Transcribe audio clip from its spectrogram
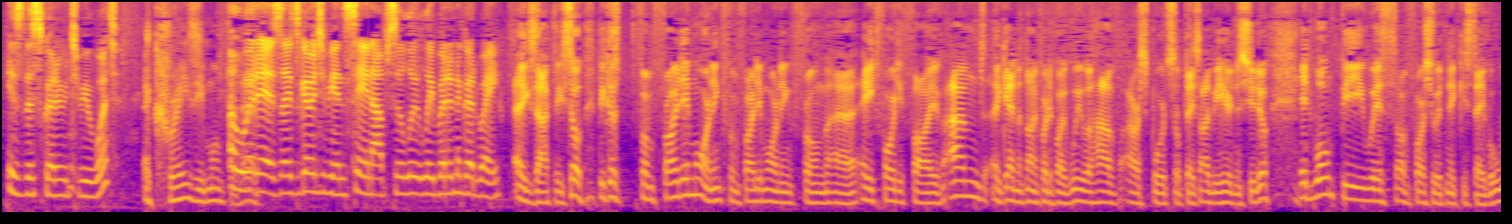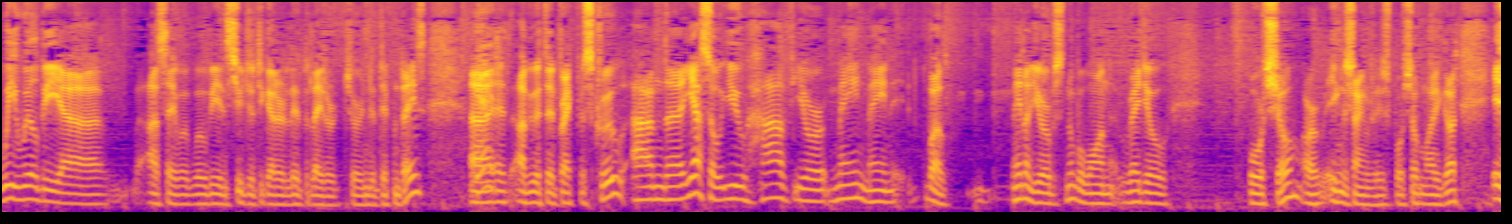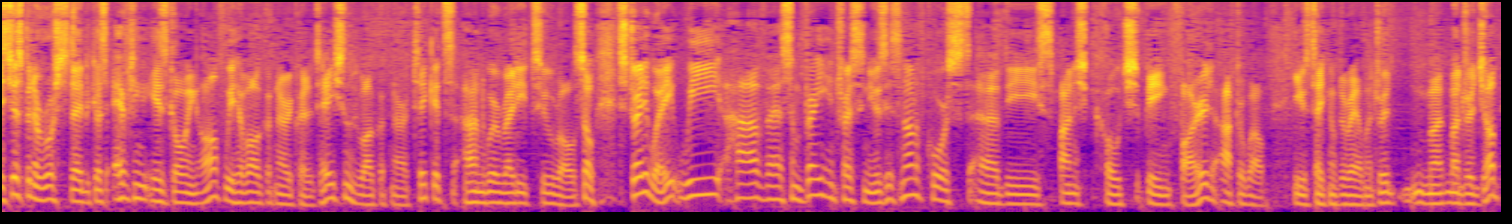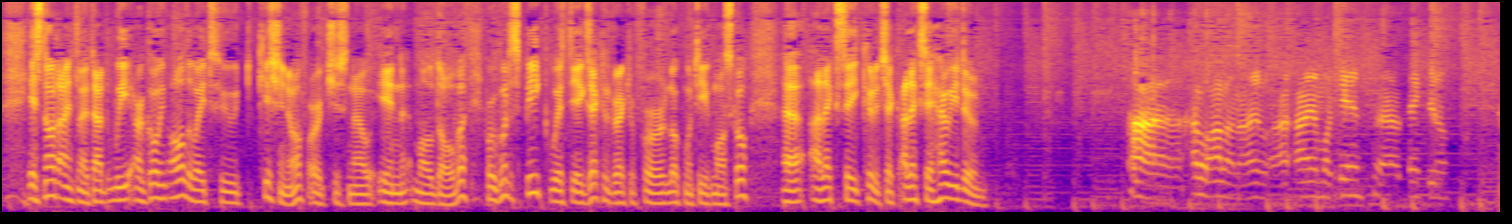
Is this going to be what? A crazy month Oh, ahead. it is. It's going to be insane, absolutely, but in a good way. Exactly. So, because from Friday morning, from Friday morning, from uh, eight forty-five, and again at nine forty-five, we will have our sports updates. I'll be here in the studio. It won't be with, unfortunately, with Nikki Stay, but we will be. Uh, I'll say we'll, we'll be in studio together a little bit later during the different days. Uh, I'll be with the breakfast crew, and uh, yeah. So you have your main, main, well, Mainland Europe's number one radio sports show or English language sports show. My God, it's just been a rush today because everything is going off. We have all gotten our accreditations, we've all gotten our tickets, and we're ready to roll. So straight away, we have uh, some very interesting news. It's not, of course, uh, the Spanish coach being fired after well, he was taking up the Real Madrid Madrid job. It's not anything like that. We are going all the way to Chisinau or Chisinau in Moldova. We're going to speak with the executive director for Lokomotiv Moscow, uh, Alexei Kuricek. Alexei, how are you doing? Uh, hello, Alan. I, I, I am okay. Uh, thank you.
